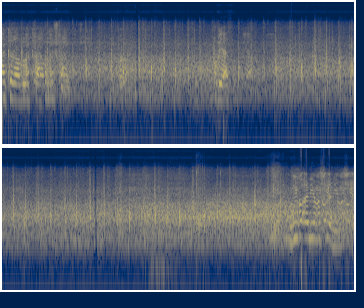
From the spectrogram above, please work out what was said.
I could have looked back on the stream. But oh, be careful. Have you got any of us Go,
